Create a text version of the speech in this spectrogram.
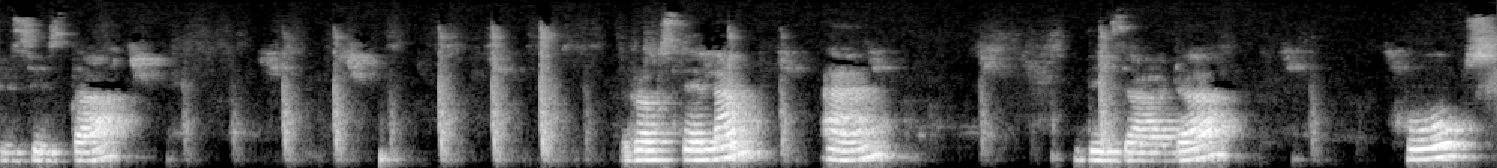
This is the rostellum and these are the hooks.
